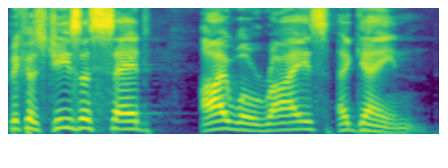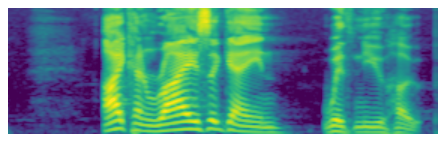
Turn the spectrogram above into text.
Because Jesus said, I will rise again, I can rise again with new hope.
